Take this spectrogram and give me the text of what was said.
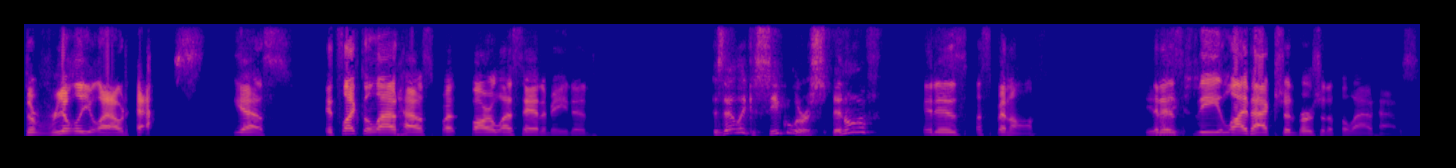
The really loud house. Yes. It's like The Loud House, but far less animated. Is that like a sequel or a spin-off? It is a spinoff. It is the live action version of The Loud House.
